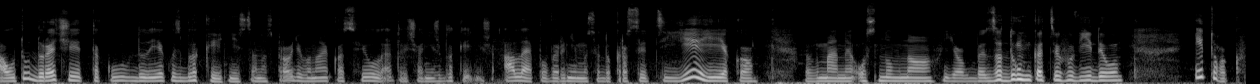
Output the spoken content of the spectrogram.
А отут, до речі, таку додає якусь блакитність, а насправді вона якась фіолетовіша, ніж блакитніша. Але повернімося до краси цієї, яка в мене основна якби, задумка цього відео. І так,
